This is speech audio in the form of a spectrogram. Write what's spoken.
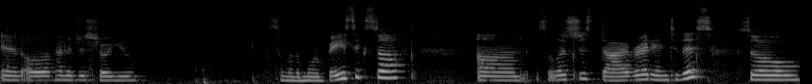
and I'll kind of just show you some of the more basic stuff. Um, so let's just dive right into this. So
